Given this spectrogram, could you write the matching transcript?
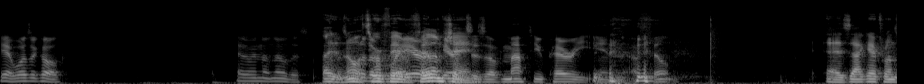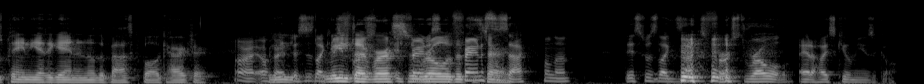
yeah, what's it called? How do I not know this? I don't It's know, it's favourite rare film, Shane. appearances of Matthew Perry in a film. Uh, Zac Efron's playing yet again another basketball character. All right, okay. Real- this is like real first, diverse in fairness, roles In at the fairness to. Zach, hold on. This was like Zach's first role at a High School Musical,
